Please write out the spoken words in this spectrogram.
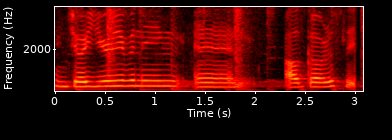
Enjoy your evening and I'll go to sleep.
